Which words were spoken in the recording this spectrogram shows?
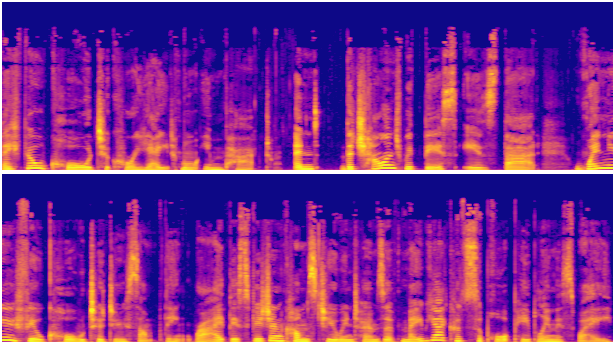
they feel called to create more impact. And the challenge with this is that when you feel called to do something, right, this vision comes to you in terms of maybe I could support people in this way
